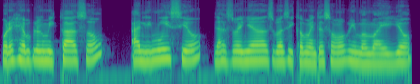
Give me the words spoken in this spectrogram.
Por ejemplo, en mi caso, al inicio, las dueñas básicamente somos mi mamá y yo.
